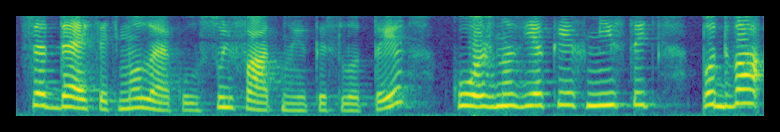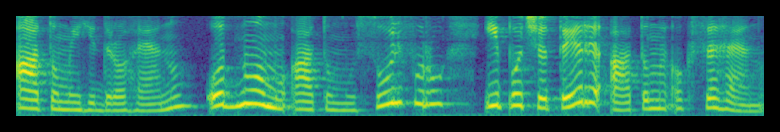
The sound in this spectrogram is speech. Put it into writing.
це 10 молекул сульфатної кислоти, кожна з яких містить по 2 атоми гідрогену, одному атому сульфуру і по 4 атоми оксигену.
